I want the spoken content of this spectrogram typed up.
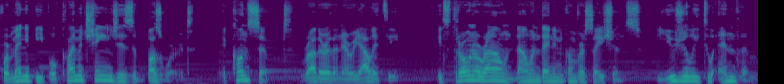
for many people, climate change is a buzzword, a concept rather than a reality. It's thrown around now and then in conversations, usually to end them.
